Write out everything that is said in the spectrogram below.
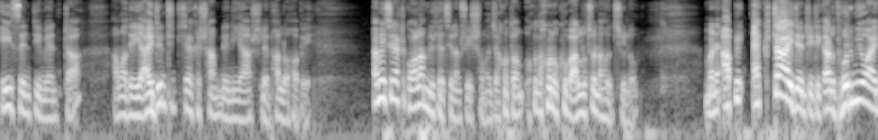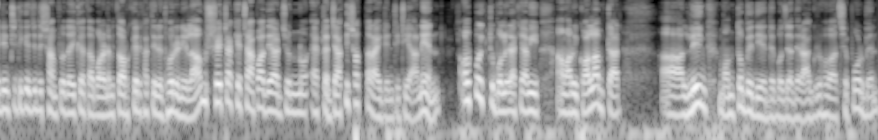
এই সেন্টিমেন্টটা আমাদের এই আইডেন্টিটিটাকে সামনে নিয়ে আসলে ভালো হবে। আমি সেটা একটা কলাম লিখেছিলাম সেই সময়, যখন তখনও খুব আলোচনা হচ্ছিল। মানে আপনি একটা আইডেন্টিটি কারণ ধর্মীয় আইডেন্টিটিকে যদি সাম্প্রদায়িকতা বলেন, আমি তর্কের খাতিরে ধরে নিলাম, সেটাকে চাপা দেওয়ার জন্য একটা জাতিসত্তার আইডেন্টিটি আনেন। অল্প একটু বলে রাখি, আমি আমার ওই কলামটার লিঙ্ক মন্তব্যে দিয়ে দেবো, যাদের আগ্রহ আছে পড়বেন।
